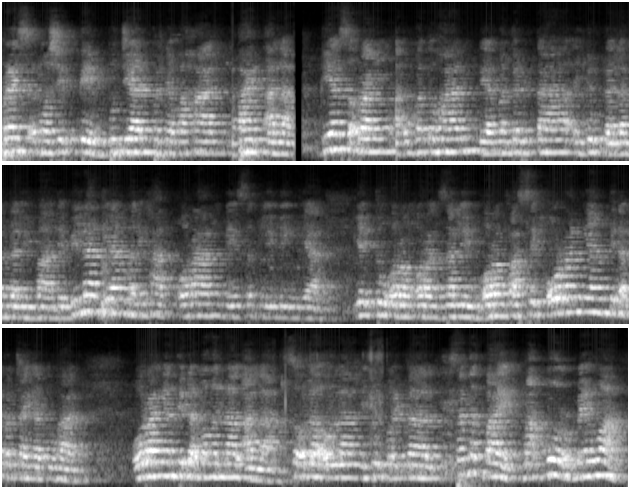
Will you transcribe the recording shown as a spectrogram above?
praise and worship team, pujian penyembahan baik Allah. Dia seorang umat Tuhan, dia menderita hidup dalam dalima dia. Bila dia melihat orang di sekelilingnya, yaitu orang-orang zalim, orang fasik, orang yang tidak percaya Tuhan, orang yang tidak mengenal Allah, seolah-olah hidup mereka sangat baik, makmur, mewah,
